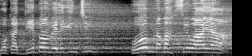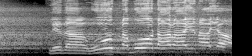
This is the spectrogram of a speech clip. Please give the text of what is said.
ఒక దీపం వెలిగించి ఓం నమ శివాయ లేదా ఓం నమో నారాయణాయ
